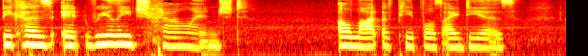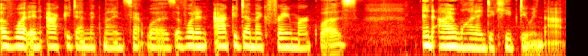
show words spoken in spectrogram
Because it really challenged a lot of people's ideas of what an academic mindset was, of what an academic framework was. And I wanted to keep doing that.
